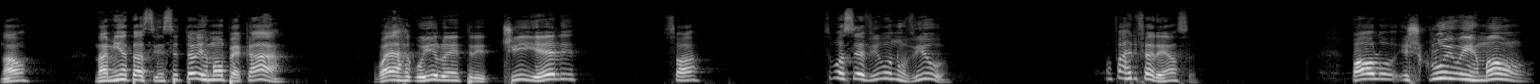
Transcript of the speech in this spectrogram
Não? Na minha está assim: se teu irmão pecar, vai arguí-lo entre ti e ele só. Se você viu ou não viu, não faz diferença. Paulo exclui o irmão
